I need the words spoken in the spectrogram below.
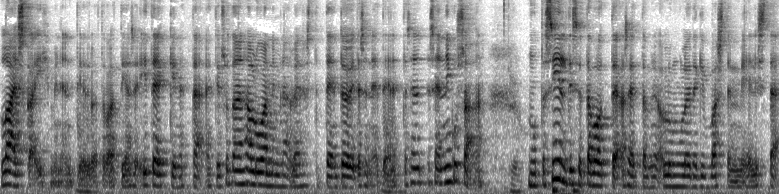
laiska ihminen tietyllä tavalla. Tiedän se itsekin, että, että jos jotain haluan, niin minä yleensä teen töitä sen eteen, että sen, sen niin kuin saan. Joo. Mutta silti se tavoitteen asettaminen on ollut mulle jotenkin vastenmielistä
